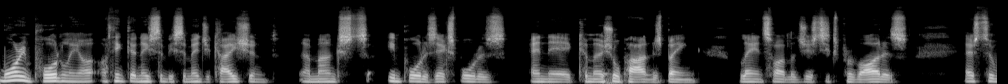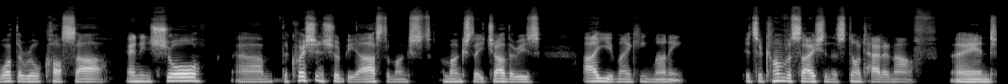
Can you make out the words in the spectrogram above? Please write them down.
more importantly, I, I think there needs to be some education amongst importers, exporters, and their commercial partners, being landside logistics providers, as to what the real costs are, and ensure um, the question should be asked amongst amongst each other: is Are you making money? It's a conversation that's not had enough, and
